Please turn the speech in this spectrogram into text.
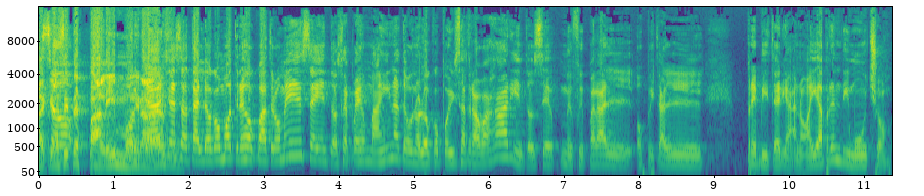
Aquí no existe palismo ni nada de eso. eso tardó como tres o cuatro meses, y entonces pues imagínate, uno loco por irse a trabajar y entonces me fui para el hospital presbiteriano. Ahí aprendí mucho,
